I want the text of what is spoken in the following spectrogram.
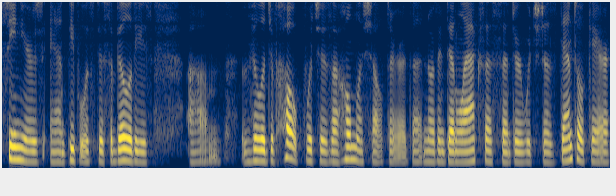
seniors and people with disabilities, um, Village of Hope, which is a homeless shelter, the Northern Dental Access Center, which does dental care,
